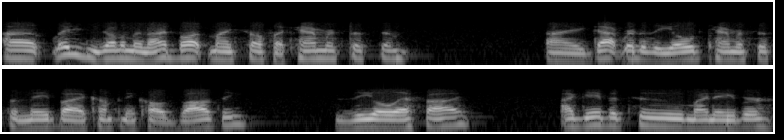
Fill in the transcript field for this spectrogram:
Uh, ladies and gentlemen, I bought myself a camera system. I got rid of the old camera system made by a company called Zosi, Z-O-S-I. I gave it to my neighbor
